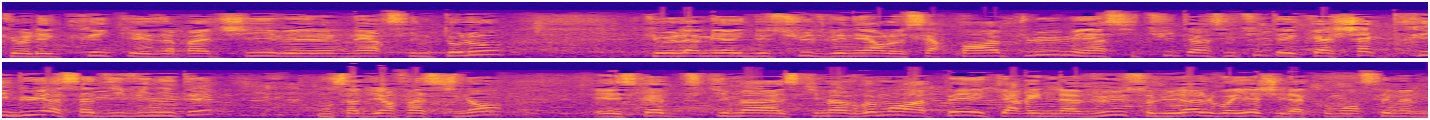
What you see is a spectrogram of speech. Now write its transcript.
que les Creeks et les Apaches vénèrent Sintolo, que l'Amérique du Sud vénère le serpent à plumes, et ainsi de suite, et ainsi de suite, et qu'à chaque tribu a sa divinité. Donc ça devient fascinant. Et ce, qui m'a ce qui m'a vraiment happé, et Karine l'a vu, celui-là, le voyage, il a commencé même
